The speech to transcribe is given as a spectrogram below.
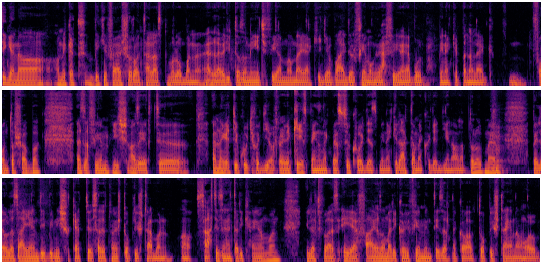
igen, a, amiket Viki felsoroltál, azt valóban együtt az a négy film, amelyek így a Wilder filmográfiájából mindenképpen a leg fontosabbak. Ez a film is azért uh, emlegetjük úgy, hogy készpénznek veszük, hogy ez mindenki látta meg, hogy egy ilyen alap dolog, mert például az IMDb-n is a 250-es top listában a 117. helyen van, illetve az AFI, az amerikai filmintézetnek a top listáján, ahol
